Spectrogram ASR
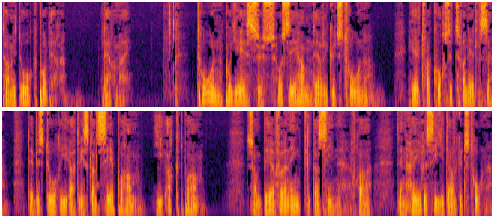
ta mitt åk på dere, lære meg. Troen på Jesus og se ham der ved Guds trone, helt fra korsets fornedelse, det består i at vi skal se på ham, gi akt på ham, som ber for den enkelte av sine fra den høyre side av Guds trone.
